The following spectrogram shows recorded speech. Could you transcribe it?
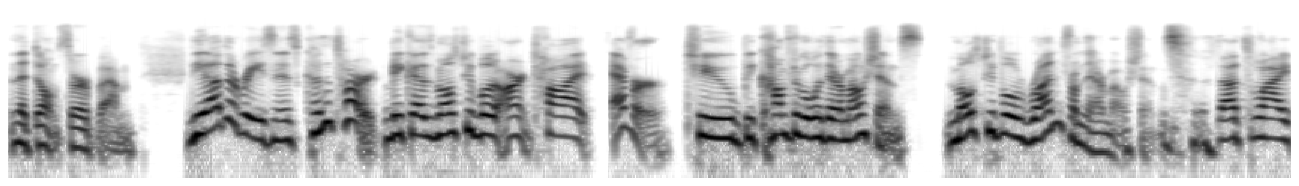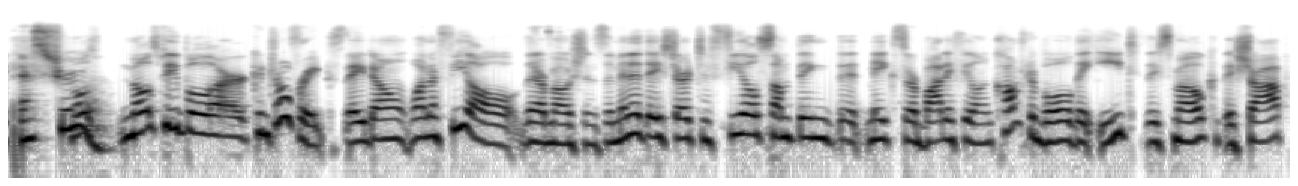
and that don't serve them. The other reason is because it's hard, because most people aren't taught ever to be comfortable with their emotions. Most people run from their emotions. That's why that's true. Most, most people are control freaks. They don't want to feel their emotions. The minute they start to feel something that makes their body feel uncomfortable, they eat, they smoke, they shop,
